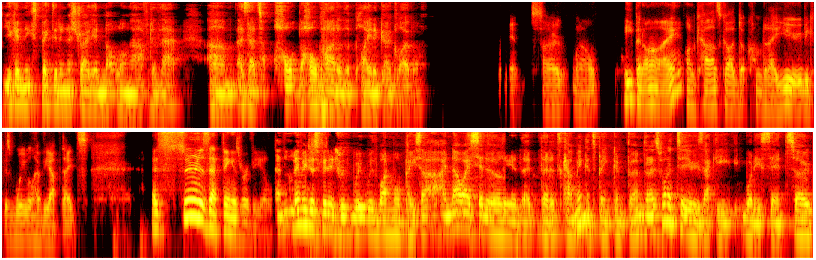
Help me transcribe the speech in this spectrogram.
you can expect it in Australia not long after that, um, as that's whole, the whole part of the play to go global. So, well, keep an eye on carsguide.com.au because we will have the updates as soon as that thing is revealed. And let me just finish with, with, with one more piece. I, I, know I said earlier that, that it's coming, it's been confirmed, and I just want to tell you exactly what he said. So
